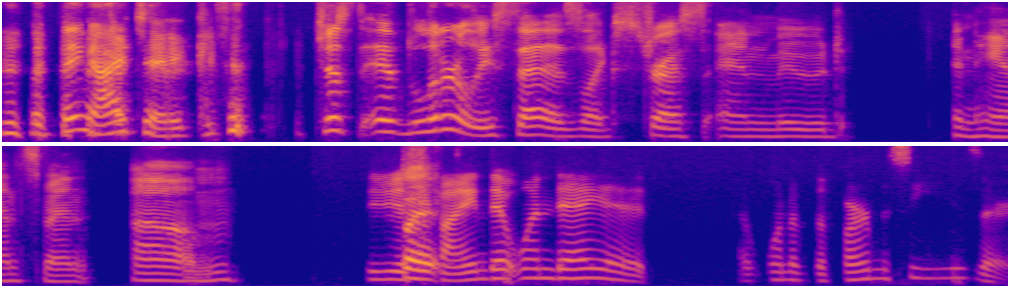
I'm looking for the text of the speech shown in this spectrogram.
the thing I take just it literally says like stress and mood enhancement. Um Did you just But- find it one day at, at one of the pharmacies or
